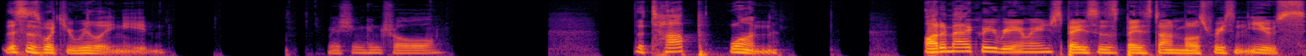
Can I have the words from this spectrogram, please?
This is what you really need. Mission control. The top one. Automatically rearrange spaces based on most recent use.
